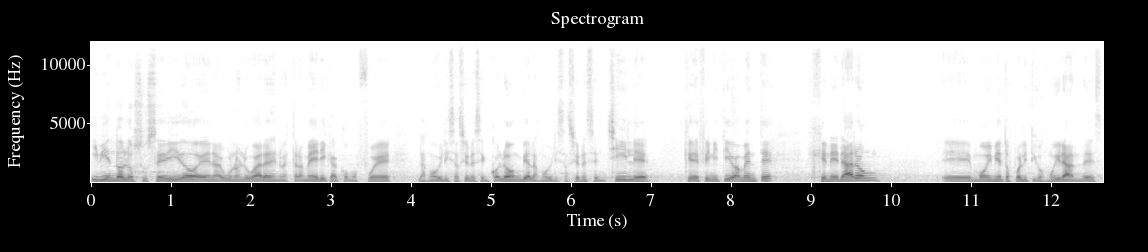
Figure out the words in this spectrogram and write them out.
y viendo lo sucedido en algunos lugares de nuestra América, como fue las movilizaciones en Colombia, las movilizaciones en Chile, que definitivamente generaron eh, movimientos políticos muy grandes,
